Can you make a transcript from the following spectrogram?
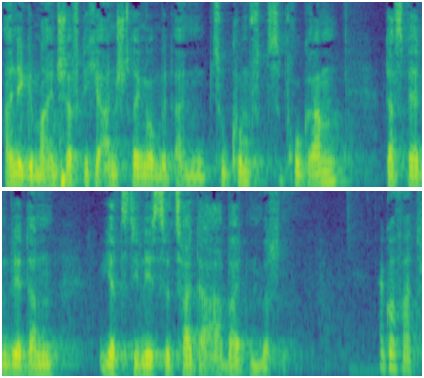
eine gemeinschaftliche Anstrengung mit einem Zukunftsprogramm. Das werden wir dann jetzt die nächste Zeit erarbeiten müssen. Herr Goffert.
